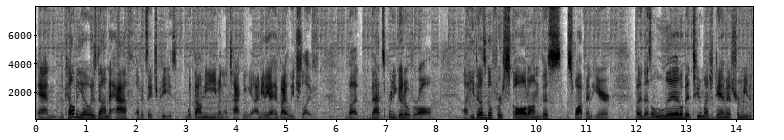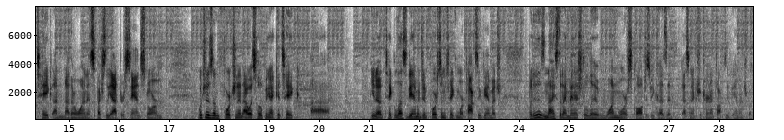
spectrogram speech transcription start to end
And the Keldeo is down to half of its HPs without me even attacking it. I mean, it got hit by a Leech Life, but that's pretty good overall. Uh, he does go for Scald on this swap in here, but it does a little bit too much damage for me to take another one, especially after Sandstorm, which is unfortunate. I was hoping I could take uh, you know, take less damage and force him to take more toxic damage. But it is nice that I managed to live one more Scald just because it, that's an extra turn of toxic damage. But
